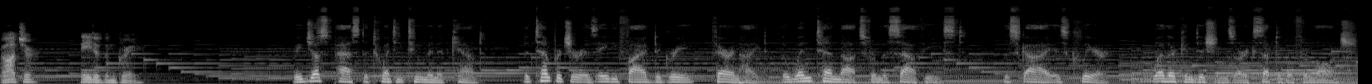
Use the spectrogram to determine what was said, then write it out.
Roger. Eight of them gray. We just passed the 22-minute count. The temperature is 85 degree Fahrenheit, the wind 10 knots from the southeast. The sky is clear. Weather conditions are acceptable for launch.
